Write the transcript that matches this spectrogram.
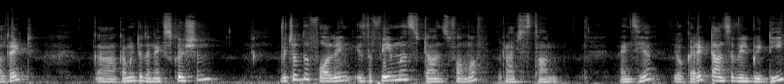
all right coming to the next question which of the following is the famous dance form of Rajasthan and here your correct answer will be D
